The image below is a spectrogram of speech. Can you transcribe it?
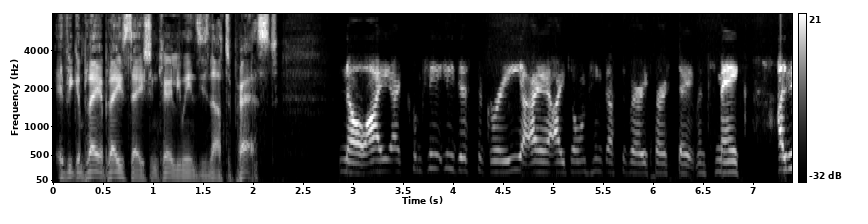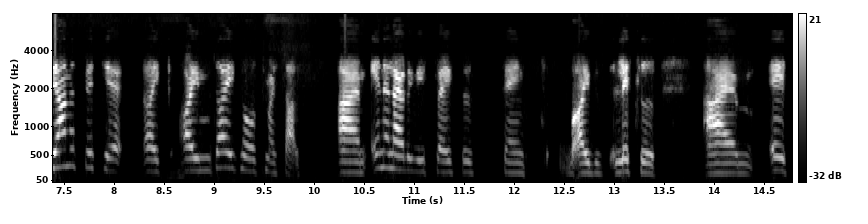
if he can play a PlayStation, clearly means he's not depressed. No, I, I completely disagree. I, I don't think that's a very fair statement to make. I'll be honest with you, like, I'm diagnosed myself. I'm in and out of these places since I was little. Um, it's,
